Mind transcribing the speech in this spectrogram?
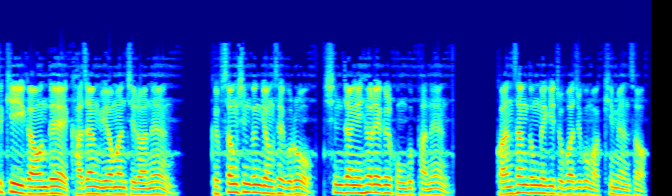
특히 이 가운데 가장 위험한 질환은 급성심근경색으로 심장에 혈액을 공급하는 관상동맥이 좁아지고 막히면서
